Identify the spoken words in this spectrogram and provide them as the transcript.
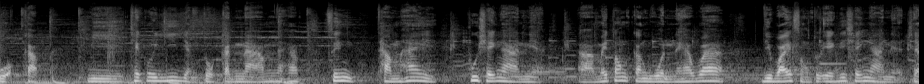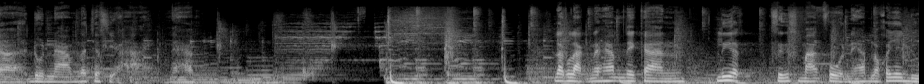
บวกกับ มีเทคโนโลยีอย่างตัวกันน้ำนะครับ ซึ่งทำให้ผู้ใช้งานเนี่ยไม่ต้องกังวลนะครับว่า device ของตัวเองที่ใช้งานเนี่ยจะโดนน้ำและจะเสียหายนะครับ หลักๆนะครับในการเลือกซื้อสมาร์ทโฟนนะครับเราก็จะดู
